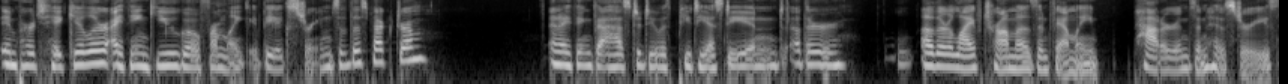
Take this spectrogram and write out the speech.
in particular, I think you go from like the extremes of the spectrum, and I think that has to do with PTSD and other other life traumas and family patterns and histories.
